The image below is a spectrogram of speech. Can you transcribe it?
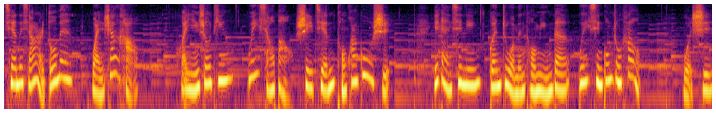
亲爱的小耳朵们，晚上好！欢迎收听微小宝睡前童话故事，也感谢您关注我们同名的微信公众号。我是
